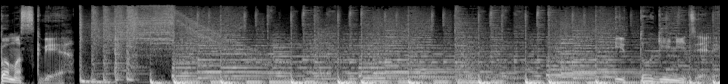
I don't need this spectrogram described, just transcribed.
по Москве. Итоги недели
